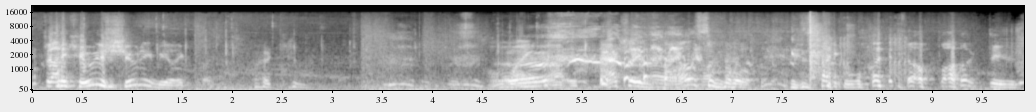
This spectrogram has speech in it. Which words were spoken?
like, who is shooting me? Like. Fucking oh my Uh. god, it's actually impossible. It's like, what the fuck, dude? you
